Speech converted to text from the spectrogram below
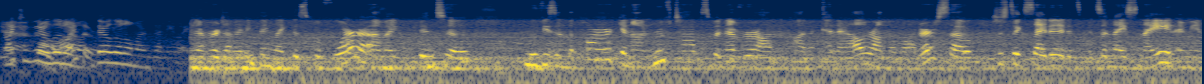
Yeah. Actually, they're Oh, little. either. Ones. They're little ones anyway. Never done anything like this before. Um, I've been to movies in the park and on rooftops, but never on, on a canal or on the water. So just excited. It's, it's a nice night. I mean,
